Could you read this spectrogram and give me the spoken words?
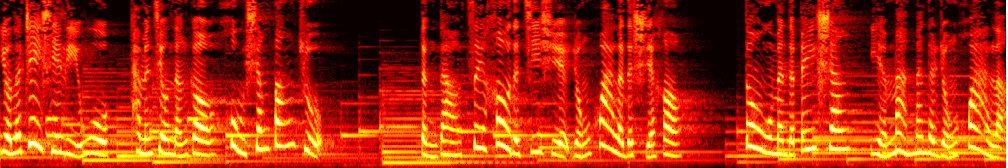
有了这些礼物，他们就能够互相帮助。等到最后的积雪融化了的时候，动物们的悲伤也慢慢的融化了。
